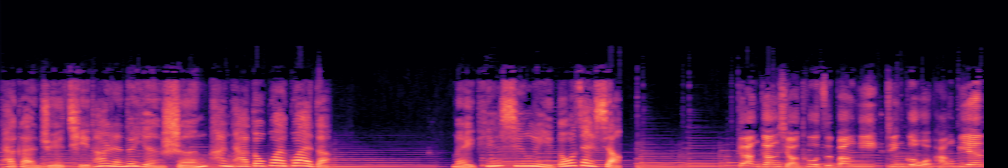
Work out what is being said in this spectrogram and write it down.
他感觉其他人的眼神看他都怪怪的，每天心里都在想：刚刚小兔子邦尼经过我旁边。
